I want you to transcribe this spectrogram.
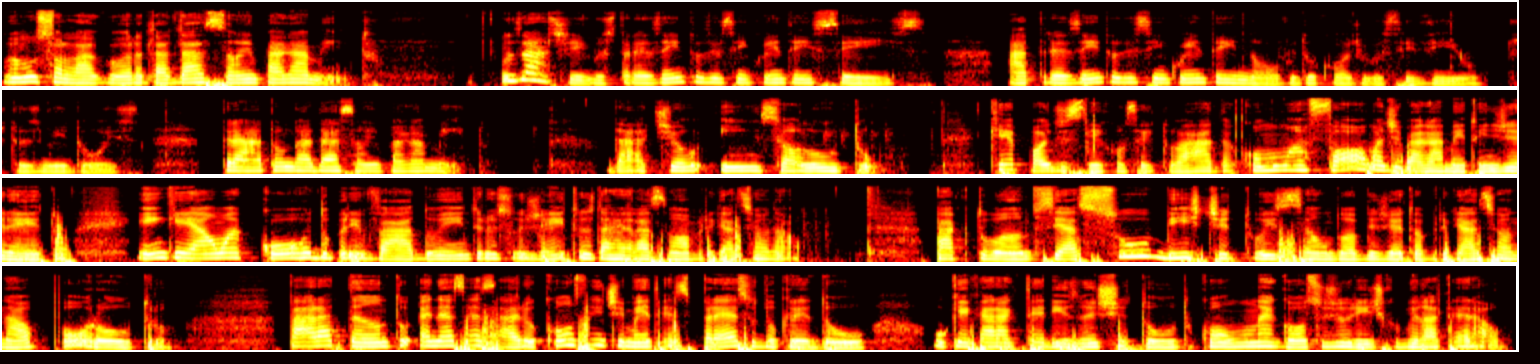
Vamos falar agora da dação em pagamento. Os artigos 356 a 359 do Código Civil de 2002 tratam da dação em pagamento, datio insolutum, que pode ser conceituada como uma forma de pagamento indireto em que há um acordo privado entre os sujeitos da relação obrigacional, pactuando-se a substituição do objeto obrigacional por outro para tanto, é necessário o consentimento expresso do credor, o que caracteriza o Instituto como um negócio jurídico bilateral.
